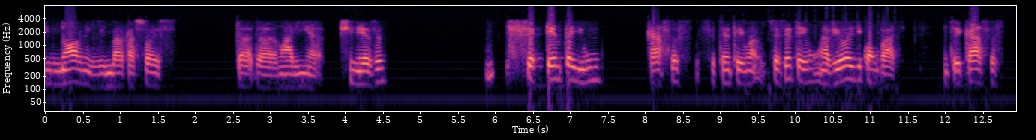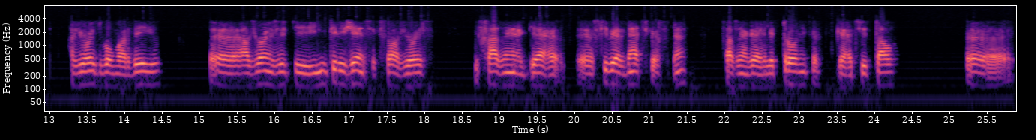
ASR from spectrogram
enormes embarcações da, da marinha chinesa 71 caças, 71, 61 aviões de combate, entre caças, aviões de bombardeio, eh, aviões de inteligência, que são aviões que fazem a guerra eh, cibernética, né? fazem a guerra eletrônica, guerra digital. Eh,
